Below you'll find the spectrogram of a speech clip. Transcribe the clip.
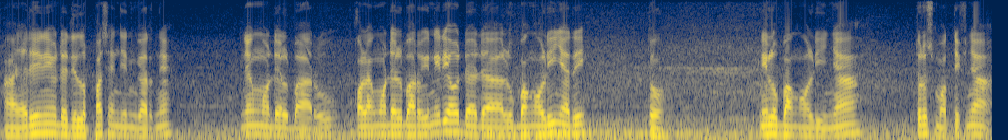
Nah, jadi ini udah dilepas engine guardnya. Ini yang model baru. Kalau yang model baru ini dia udah ada lubang olinya, Ti. Tuh. Ini lubang olinya. Terus motifnya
